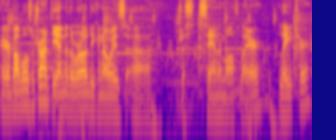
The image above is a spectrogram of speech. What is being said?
air bubbles, which aren't the end of the world. You can always uh, just sand them off layer later.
